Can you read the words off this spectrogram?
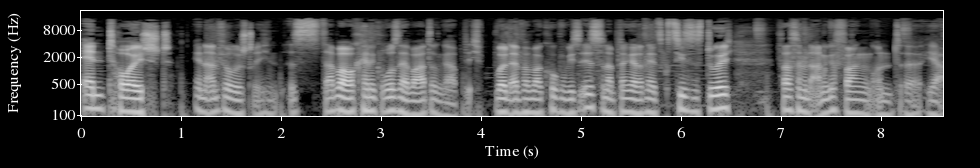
enttäuscht in Anführungsstrichen. Es habe aber auch keine großen Erwartungen gehabt. Ich wollte einfach mal gucken, wie es ist und habe dann gedacht, jetzt ziehst du es durch. Das hast damit angefangen und äh, ja.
